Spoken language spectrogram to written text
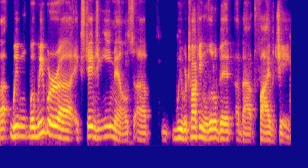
Uh, we when we were uh, exchanging emails, uh, we were talking a little bit about 5G,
